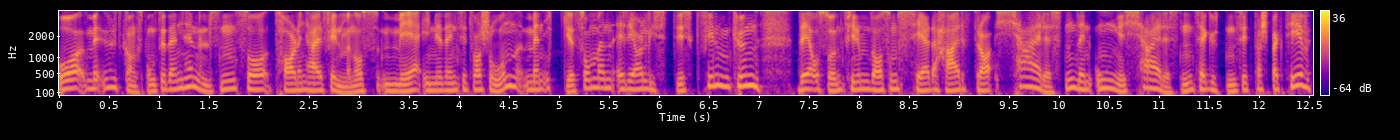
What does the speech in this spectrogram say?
Og Med utgangspunkt i den hendelsen så tar denne filmen oss med inn i den situasjonen, men ikke som en realistisk film kun. Det er også en film da som ser det her fra kjæresten, den unge kjæresten til gutten sitt perspektiv,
